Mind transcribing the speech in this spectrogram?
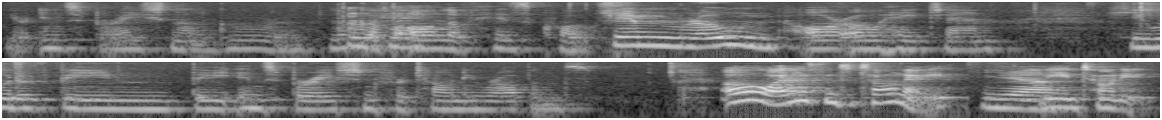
your inspirational guru. Look Okay. up all of his quotes. Jim Rohn. R O H N. He would have been the inspiration for Tony Robbins. Oh, I listened to Tony. Yeah. Me and Tony,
